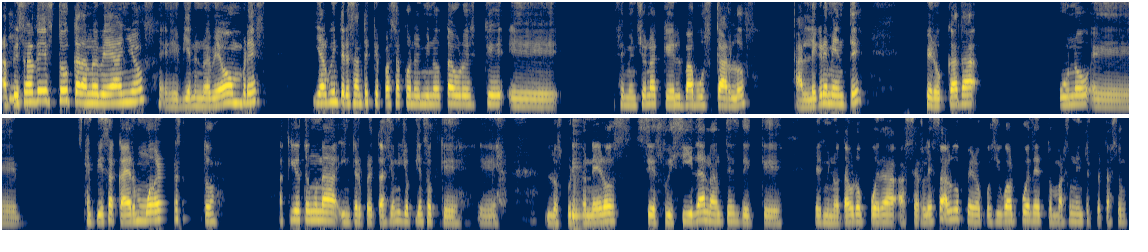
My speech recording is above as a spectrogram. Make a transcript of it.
a pesar de esto, cada nueve años eh, vienen nueve hombres y algo interesante que pasa con el Minotauro es que se menciona que él va a buscarlos alegremente, pero cada uno eh, empieza a caer muerto. Aquí yo tengo una interpretación y yo pienso que eh, los prisioneros se suicidan antes de que el Minotauro pueda hacerles algo, pero pues igual puede tomarse una interpretación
